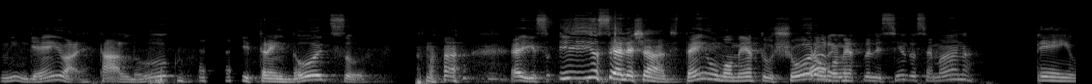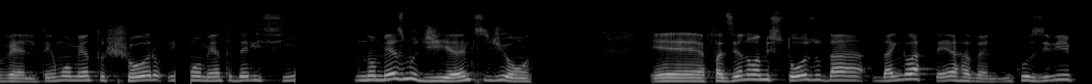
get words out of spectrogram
Ninguém, uai. Tá louco. e trem doido, sou. é isso. E, e você, Alexandre? Tem um momento choro, Cara, um momento eu... delicinha da semana? Tenho, velho. Tem um momento choro e um momento delicinha no mesmo dia, antes de ontem é, fazendo um amistoso da, da Inglaterra, velho. Inclusive,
